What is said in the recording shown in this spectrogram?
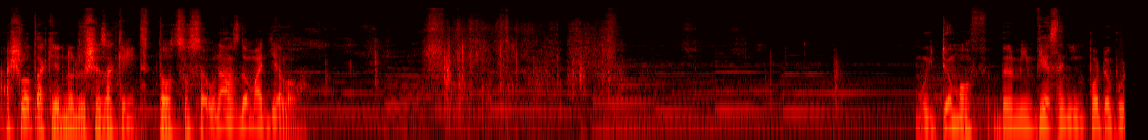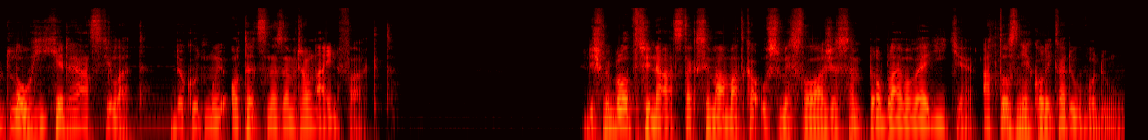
a šlo tak jednoduše zakrýt to, co se u nás doma dělo. Můj domov byl mým vězením po dobu dlouhých jedenácti let, dokud můj otec nezemřel na infarkt. Když mi bylo třináct, tak si má matka usmyslela, že jsem problémové dítě, a to z několika důvodů.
